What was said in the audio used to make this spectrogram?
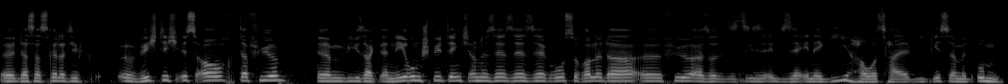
mh, äh, dass das relativ äh, wichtig ist auch dafür. Ähm, wie gesagt, Ernährung spielt, denke ich, auch eine sehr, sehr, sehr große Rolle dafür. Also diese, dieser Energiehaushalt, wie gehst du damit um?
